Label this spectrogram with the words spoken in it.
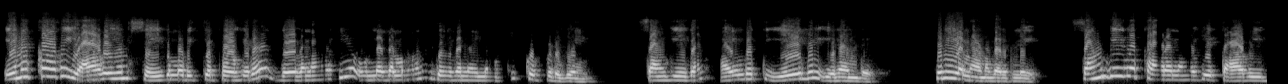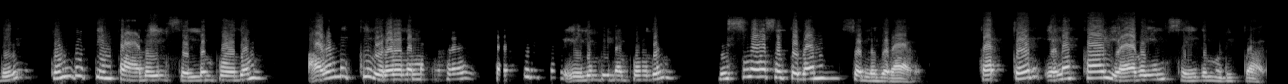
எனக்காக யாவையும் செய்து முடிக்க போகிற தேவனாகிய உன்னதமான தேவனை நோக்கி கூப்பிடுவேன். சங்கீதம் ஐம்பத்தி ஏழு இரண்டு. பிரியமானவர்களே சங்கீதக்காரனாகிய தாவீது துன்பத்தின் பாதையில் செல்லும் போதும் அவனுக்கு விரோதமாக சத்துருக்கள் எழும்பின போதும் விசுவாசத்துடன் சொல்லுகிறார். கர்த்தர் எனக்காய் யாவையும் செய்து முடிப்பார்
